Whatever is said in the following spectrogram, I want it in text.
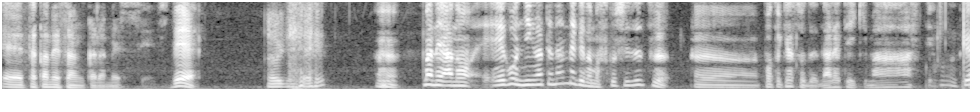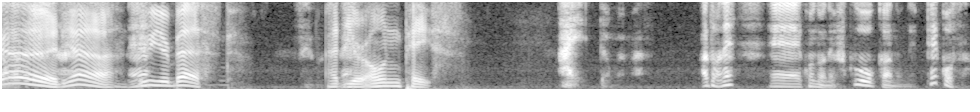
えー高根さんからメッセージで、okay. うん。まあね、あの、英語苦手なんだけども、少しずつ、うん、ポッドキャストで慣れていきますっていう Good. Yeah. ね Do your best そういうこと at ね your own pace. はい。って思います。あとはね、えー今度はね、福岡のね、ペコさん。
